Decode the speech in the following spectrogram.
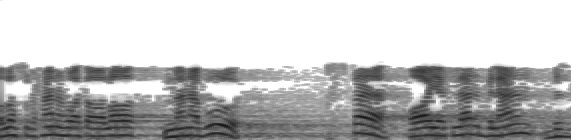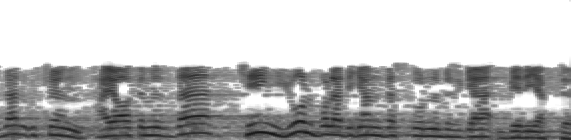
الله سبحانه وتعالى من أبو qisqa oyatlar bilan bizlar uchun hayotimizda keng yo'l bo'ladigan dasturni bizga beryapti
